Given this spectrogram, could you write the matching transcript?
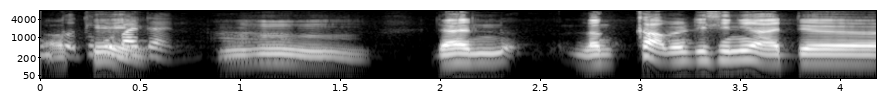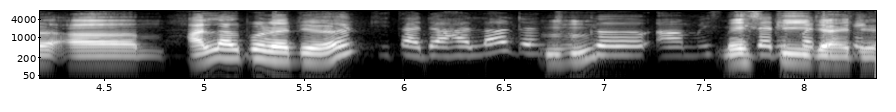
untuk Okey. tubuh badan. Mhm. Dan lengkap di sini ada um, halal pun ada eh? Kita ada halal dan Mhm. juga uh, mesti, Mesti daripada dah ada.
